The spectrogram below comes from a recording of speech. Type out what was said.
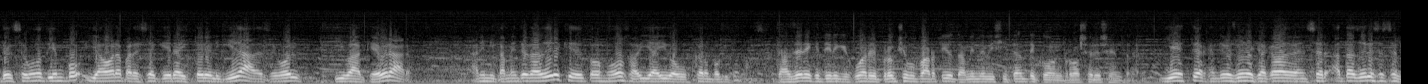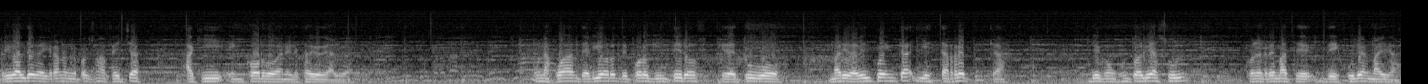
del segundo tiempo y ahora parecía que era historia liquidada, ese gol iba a quebrar. Anímicamente Talleres, que de todos modos había ido a buscar un poquito más. Talleres que tiene que jugar el próximo partido también de visitante con Rosario Central. Y este Argentino Juniors que acaba de vencer a Talleres es el rival de Belgrano en la próxima fecha aquí en Córdoba, en el estadio de Alberto. Una jugada anterior de Polo Quinteros que detuvo Mario David Cuenca y esta réplica del conjunto albiazul con el remate de Julián Maidana.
